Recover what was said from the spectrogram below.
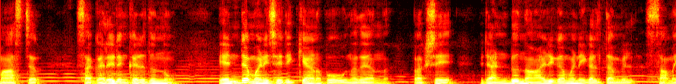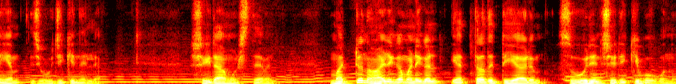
മാസ്റ്റർ സകലരും കരുതുന്നു എന്റെ മണി ശരിക്കാണ് പോകുന്നത് എന്ന്. പക്ഷേ രണ്ടു നാഴികമണികൾ തമ്മിൽ സമയം യോജിക്കുന്നില്ല. ശ്രീരാമകൃഷ്ണദേവൻ മറ്റു നാഴികമണികൾ എത്ര തെറ്റിയാലും സൂര്യൻ ശരിക്കു പോകുന്നു.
